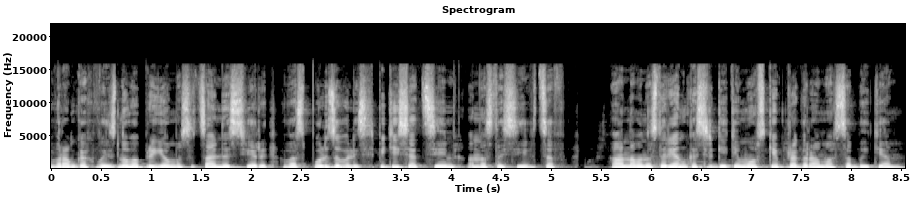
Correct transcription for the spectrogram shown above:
в рамках выездного приема социальной сферы воспользовались 57 анастасиевцев. Анна Монастыренко, Сергей Тимовский, программа «События».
